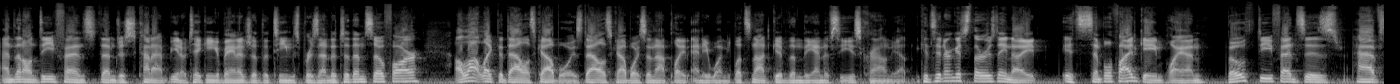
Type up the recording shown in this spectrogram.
and then on defense, them just kind of you know taking advantage of the teams presented to them so far. A lot like the Dallas Cowboys. Dallas Cowboys have not played anyone. Let's not give them the NFC's crown yet. Considering it's Thursday night, it's simplified game plan. Both defenses have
